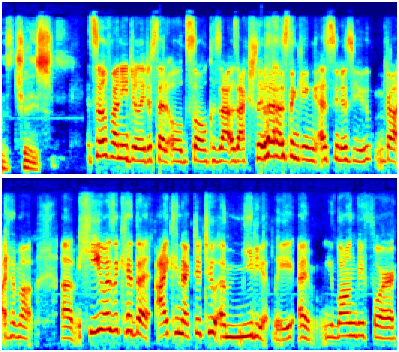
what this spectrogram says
with Chase? It's so funny, Julie just said old soul, because that was actually what I was thinking as soon as you brought him up. Um, he was a kid that I connected to immediately, I, long before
